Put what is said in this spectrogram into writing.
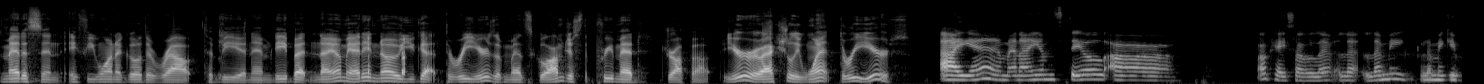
medicine if you want to go the route to be an MD. But Naomi, I didn't know you got three years of med school. I'm just the pre med dropout. You actually went three years. I am, and I am still. Uh, okay, so let, let, let me let me give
